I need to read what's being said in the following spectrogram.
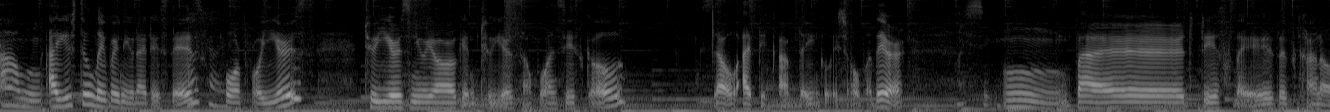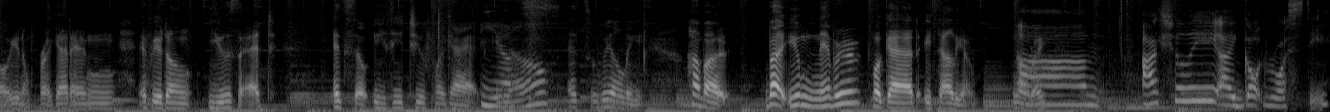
um, I used to live in the United States Okay. for four years, two years New York and two years San Francisco. So I pick up the English over there. I see. Mm, but these days it's kind of you know forgetting if you don't use it. It's so easy to forget. You know, it's really. How about? But you never forget Italian, no right? Um, actually, I got rusty.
